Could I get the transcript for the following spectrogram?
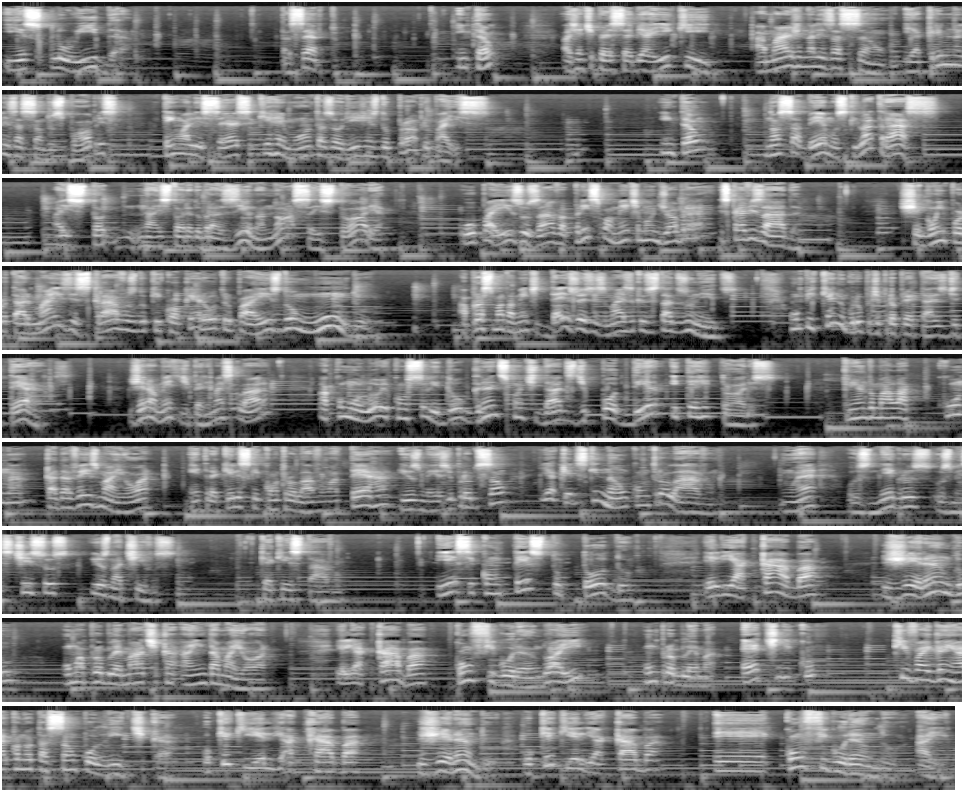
e excluída. Tá certo? Então, a gente percebe aí que a marginalização e a criminalização dos pobres tem um alicerce que remonta às origens do próprio país. Então, nós sabemos que lá atrás, na história do Brasil, na nossa história, o país usava principalmente a mão de obra escravizada. Chegou a importar mais escravos do que qualquer outro país do mundo, aproximadamente 10 vezes mais do que os Estados Unidos. Um pequeno grupo de proprietários de terras, geralmente de pele mais clara, acumulou e consolidou grandes quantidades de poder e territórios, criando uma lacuna cada vez maior entre aqueles que controlavam a terra e os meios de produção e aqueles que não controlavam, não é? Os negros, os mestiços e os nativos que aqui estavam. E esse contexto todo, ele acaba gerando uma problemática ainda maior. Ele acaba configurando aí um problema étnico que vai ganhar conotação política. O que que ele acaba gerando? O que que ele acaba é, configurando aí?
